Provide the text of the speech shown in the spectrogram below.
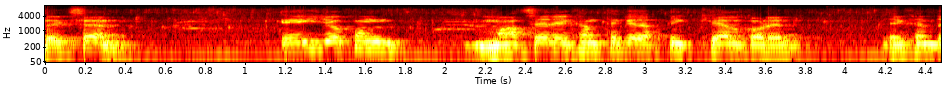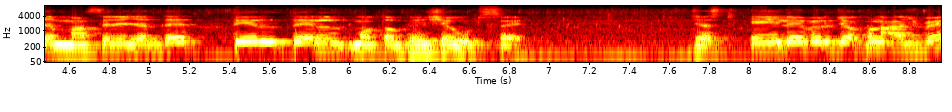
দেখছেন? এই যখন মাছের এখান থেকে আপনি খেয়াল করেন, এখান থেকে মাছের যাতে তেল তেল মতো ভেসে উঠছে জাস্ট এই লেভেল যখন আসবে,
